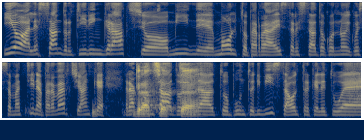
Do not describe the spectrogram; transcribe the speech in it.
Io Alessandro ti ringrazio mi, molto per essere stato con noi questa mattina, per averci anche raccontato il tuo punto di vista, oltre che le tue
